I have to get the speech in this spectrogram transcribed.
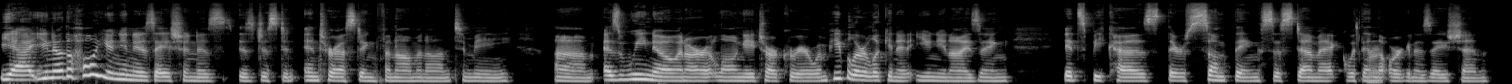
yeah, you know the whole unionization is is just an interesting phenomenon to me. Um, as we know in our long HR career, when people are looking at unionizing, it's because there's something systemic within right. the organization.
